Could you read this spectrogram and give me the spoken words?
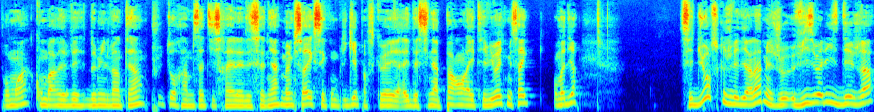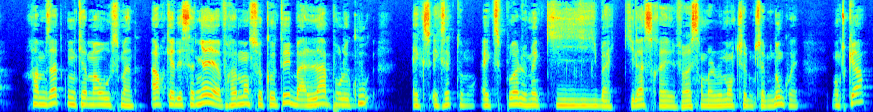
Pour moi, combat rêvé 2021, plutôt Ramzat Israël Adesanya. Même si c'est vrai que c'est compliqué parce que Adesanya part en light heavyweight, mais c'est vrai qu'on va dire, c'est dur ce que je vais dire là, mais je visualise déjà Ramzat contre Kamaru Usman. Alors qu'Adesanya, il y a vraiment ce côté, bah là pour le coup, ex- exactement, exploit le mec qui, bah qui là serait vraisemblablement Chem Chem. Donc ouais. En tout cas,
